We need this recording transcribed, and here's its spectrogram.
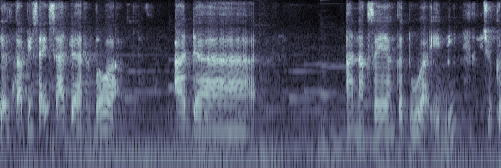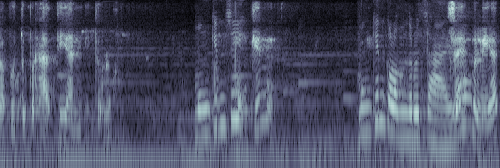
dan tapi saya sadar bahwa ada anak saya yang kedua ini juga butuh perhatian gitu loh mungkin sih mungkin mungkin kalau menurut saya saya melihat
